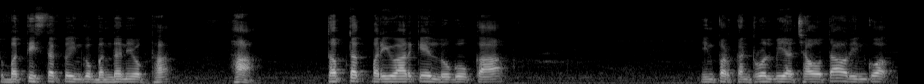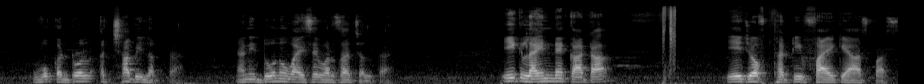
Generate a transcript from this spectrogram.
तो बत्तीस तक तो इनको बंधन योग था। हाँ तब तक परिवार के लोगों का इन पर कंट्रोल भी अच्छा होता है और इनको वो कंट्रोल अच्छा भी लगता। है यानी दोनों वाइसे वर्षा चलता है। एक लाइन ने काटा एज ऑफ़ थर्टी फाइव के आसपास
